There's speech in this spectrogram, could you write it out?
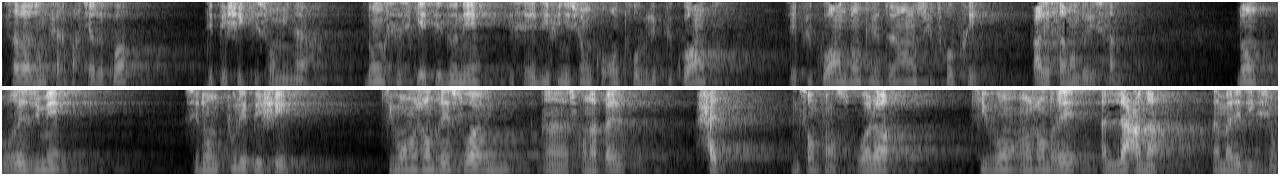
ça va donc faire partir de quoi? Des péchés qui sont mineurs. Donc c'est ce qui a été donné, et c'est les définitions qu'on retrouve les plus courantes, les plus courantes donc qui ont ensuite repris par les savants de l'islam. Donc, pour résumer, c'est donc tous les péchés qui vont engendrer soit ce qu'on appelle had, une sentence, ou alors qui vont engendrer al-la'na, la malédiction,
